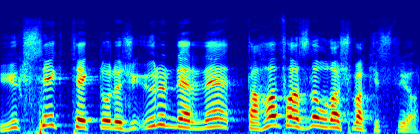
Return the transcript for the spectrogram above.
yüksek teknoloji ürünlerine daha fazla ulaşmak istiyor.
